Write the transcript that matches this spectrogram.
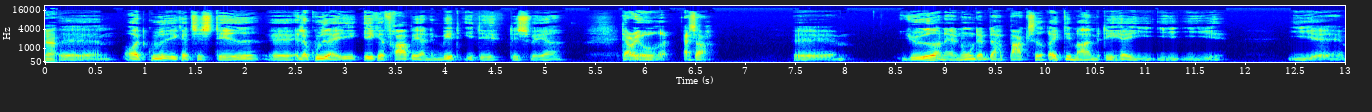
Ja. Øh, og at Gud ikke er til stede, øh, eller Gud er ikke, ikke er fraværende midt i det, svære. Der er jo, altså, øh, jøderne er nogle af dem, der har bakset rigtig meget med det her i, i, i, i, øh,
